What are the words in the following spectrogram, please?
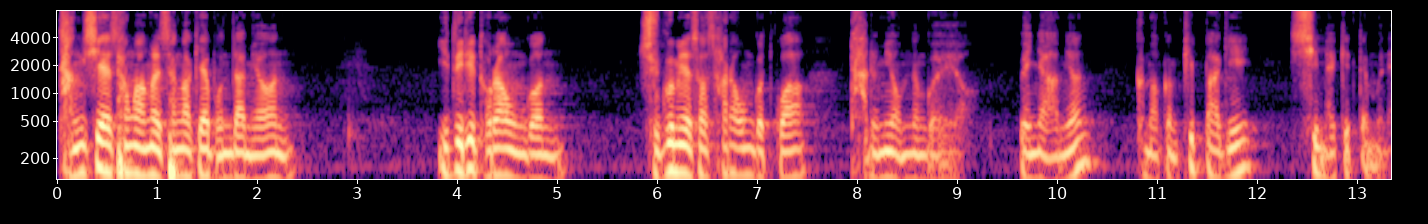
당시의 상황을 생각해 본다면 이들이 돌아온 건 죽음에서 살아온 것과 다름이 없는 거예요. 왜냐하면 그만큼 핍박이 심했기 때문에.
